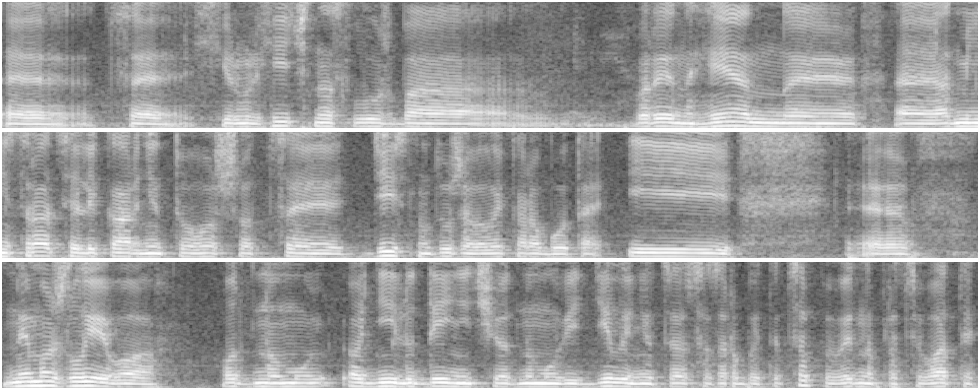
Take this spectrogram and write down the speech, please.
е, це хірургічна служба, рентген, е, адміністрація лікарні, того що це дійсно дуже велика робота. І е, неможливо одному, одній людині чи одному відділенню це все зробити. Це повинна працювати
